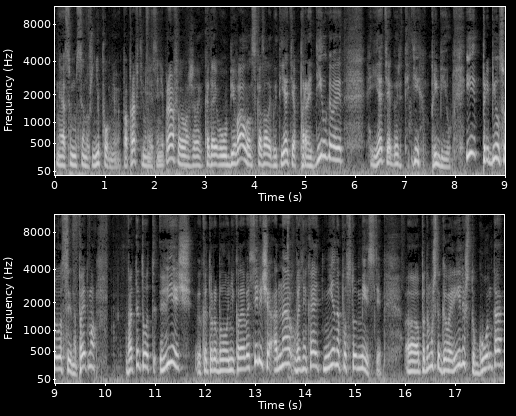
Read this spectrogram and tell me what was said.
своему сыну, уже не помню, поправьте меня, если не прав, он же, когда его убивал, он сказал, говорит, я тебя породил, говорит, я тебя, говорит, и прибил. И прибил своего сына. Поэтому вот эта вот вещь, которая была у Николая Васильевича, она возникает не на пустом месте. Э, потому что говорили, что Гонта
